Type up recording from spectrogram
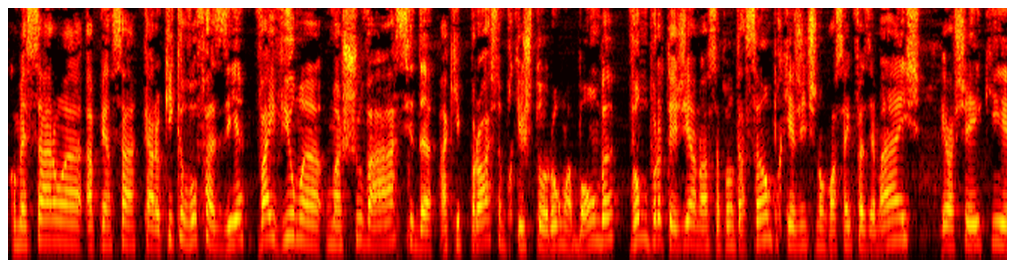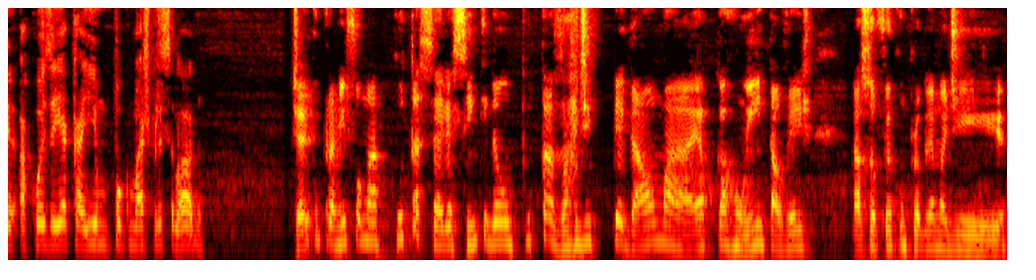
começaram a, a pensar, cara, o que, que eu vou fazer? Vai vir uma, uma chuva ácida aqui próximo porque estourou uma bomba, vamos proteger a nossa plantação porque a gente não consegue fazer mais. Eu achei que a coisa ia cair um pouco mais pra esse lado. Jericho pra mim foi uma puta série assim que deu um puta azar de pegar uma época ruim, talvez ela sofreu com problema de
